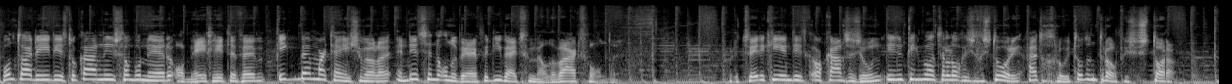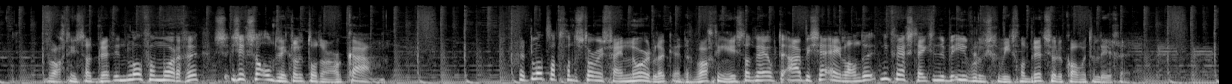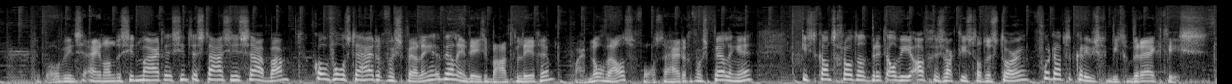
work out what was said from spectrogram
Bontardi, dit is lokale nieuws van Bonaire op Megahit FM. Ik ben Martijn Schmuller en dit zijn de onderwerpen die wij het vermelden waard vonden. Voor de tweede keer in dit orkaanseizoen is een klimatologische verstoring uitgegroeid tot een tropische storm. De verwachting is dat Brett in de loop van morgen zich zal ontwikkelen tot een orkaan. Het looppad van de storm is vrij noordelijk en de verwachting is dat wij op de ABC-eilanden niet rechtstreeks in het beïnvloedingsgebied van Brett zullen komen te liggen. De eilanden Sint Maarten, Sint Eustatius en Saba komen volgens de huidige voorspellingen wel in deze baan te liggen. Maar nogmaals, volgens de huidige voorspellingen is de kans groot dat Brett alweer afgezwakt is tot een storm voordat het Caribisch gebied bereikt is.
